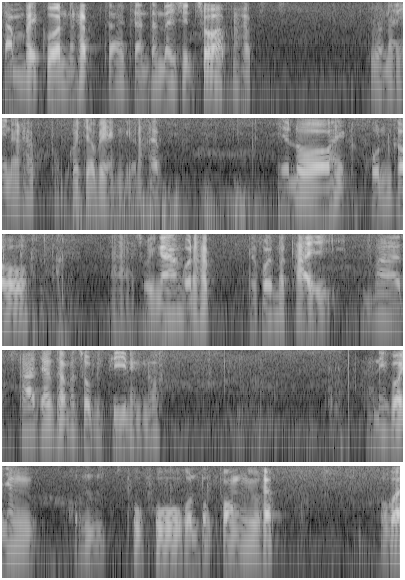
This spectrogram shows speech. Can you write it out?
ซ้ำไว้ก่อนนะครับ ถ้าอาจารย์ท่านใดชื่นชอบนะครับ ตัวไหนนะครับ ผมก็จะแบ่งอยู่นะครับ เดี๋ยวรอให้ผลเขาอ่าสวยงามก่อนนะครับเดี๋ยวค่อยมาถ่ายมาพาอาจารย์ท่านมาชมอีกทีหนึ่งเนาะอันนี้ก็ยัง ขนภูภูๆขนปองๆอยู่ครับ เพราะว่า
